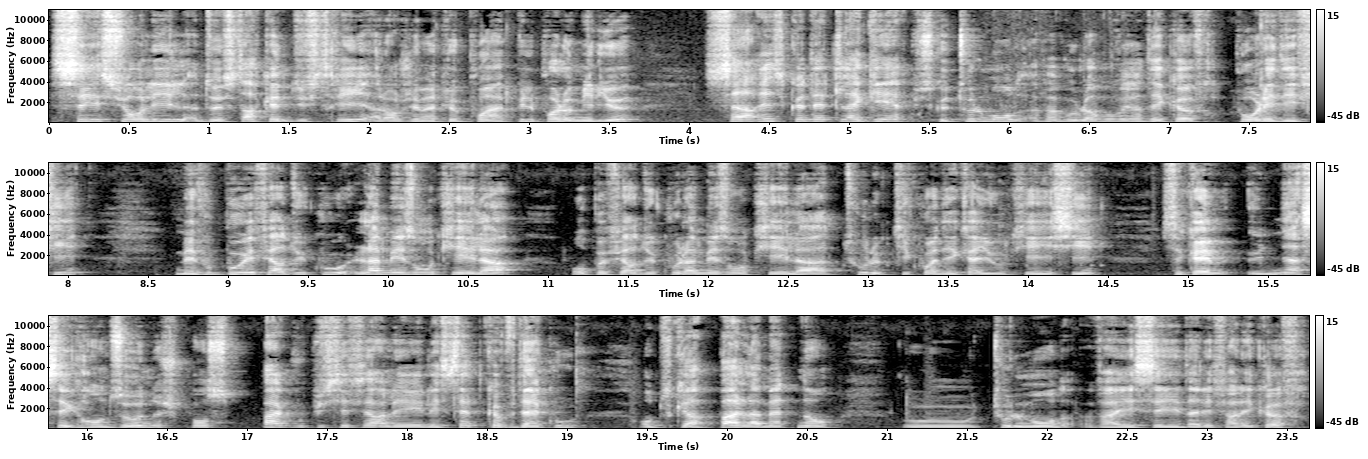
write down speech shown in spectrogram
C'est sur l'île de Stark Industries. Alors, je vais mettre le point pile poil au milieu. Ça risque d'être la guerre puisque tout le monde va vouloir ouvrir des coffres pour les défis. Mais vous pouvez faire du coup la maison qui est là. On peut faire du coup la maison qui est là, tout le petit coin des cailloux qui est ici. C'est quand même une assez grande zone. Je pense pas que vous puissiez faire les, les 7 coffres d'un coup. En tout cas, pas là maintenant où tout le monde va essayer d'aller faire les coffres.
